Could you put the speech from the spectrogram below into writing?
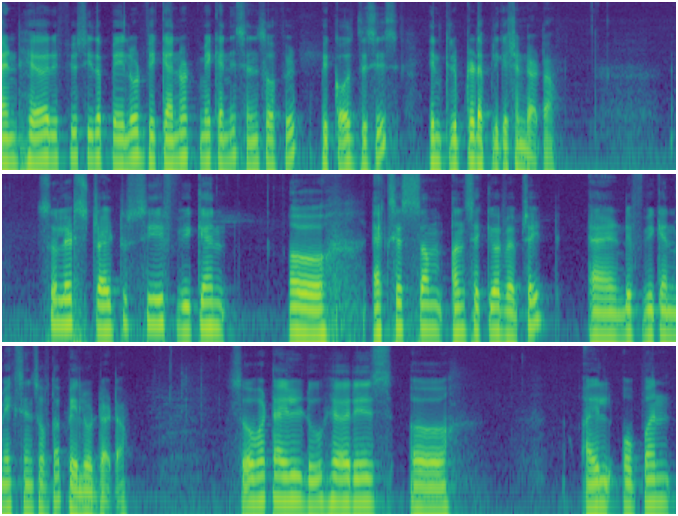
and here if you see the payload we cannot make any sense of it because this is encrypted application data. So let's try to see if we can uh, access some unsecure website and if we can make sense of the payload data. So what I'll do here is uh, I'll open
